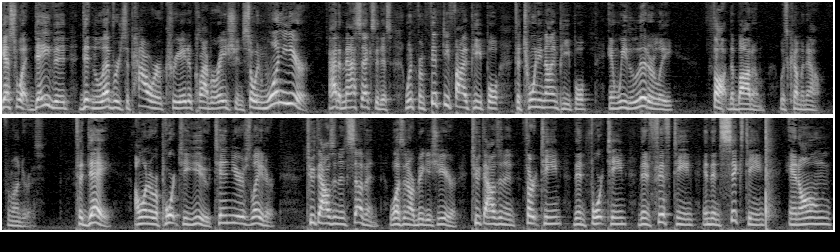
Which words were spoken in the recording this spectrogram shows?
guess what? David didn't leverage the power of creative collaboration. So in one year, had a mass exodus, went from 55 people to 29 people, and we literally thought the bottom was coming out from under us. Today, I want to report to you 10 years later, 2007 wasn't our biggest year. 2013, then 14, then 15, and then 16, and on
